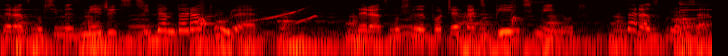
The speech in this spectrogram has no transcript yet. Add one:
Teraz musimy zmierzyć ci temperaturę. Teraz musimy poczekać 5 minut. Zaraz wrócę.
